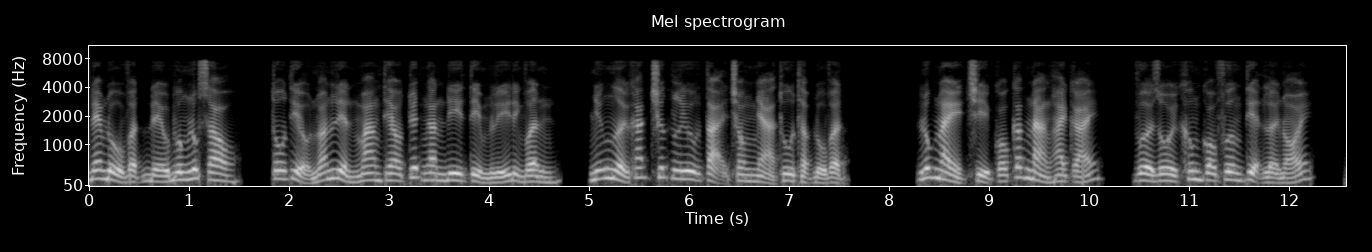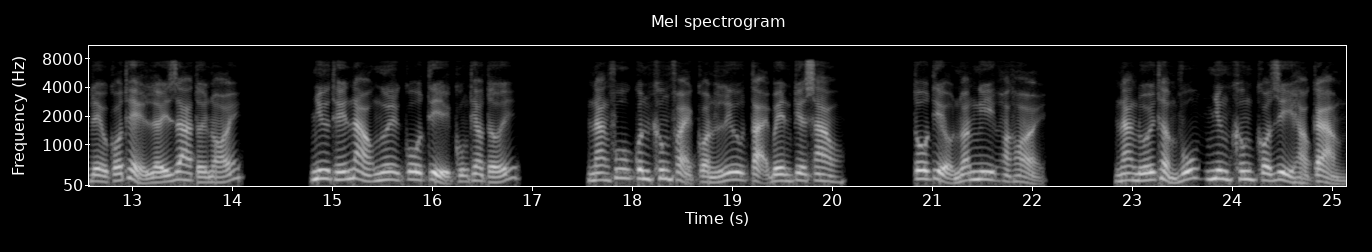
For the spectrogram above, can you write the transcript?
Đem đồ vật đều buông lúc sau, Tô Tiểu Noãn liền mang theo tuyết ngăn đi tìm Lý Đình Vân, những người khác trước lưu tại trong nhà thu thập đồ vật. Lúc này chỉ có các nàng hai cái, vừa rồi không có phương tiện lời nói, đều có thể lấy ra tới nói. Như thế nào ngươi cô tỷ cũng theo tới? Nàng phu quân không phải còn lưu tại bên kia sao? Tô Tiểu Loan nghi hoặc hỏi. Nàng đối thẩm vũ nhưng không có gì hảo cảm,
